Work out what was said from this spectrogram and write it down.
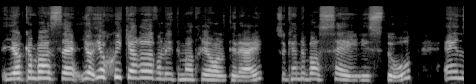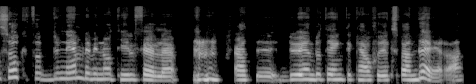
jag kan bara säga, jag, jag skickar över lite material till dig så kan du bara se i stort. En sak, för du nämnde vid något tillfälle att eh, du ändå tänkte kanske expandera.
